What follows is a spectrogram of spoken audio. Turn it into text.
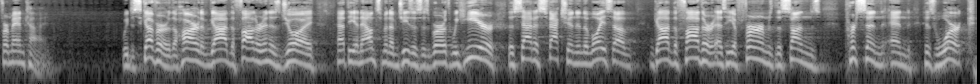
for mankind. We discover the heart of God the Father in his joy at the announcement of Jesus' birth. We hear the satisfaction in the voice of God the Father as he affirms the Son's person and his work,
